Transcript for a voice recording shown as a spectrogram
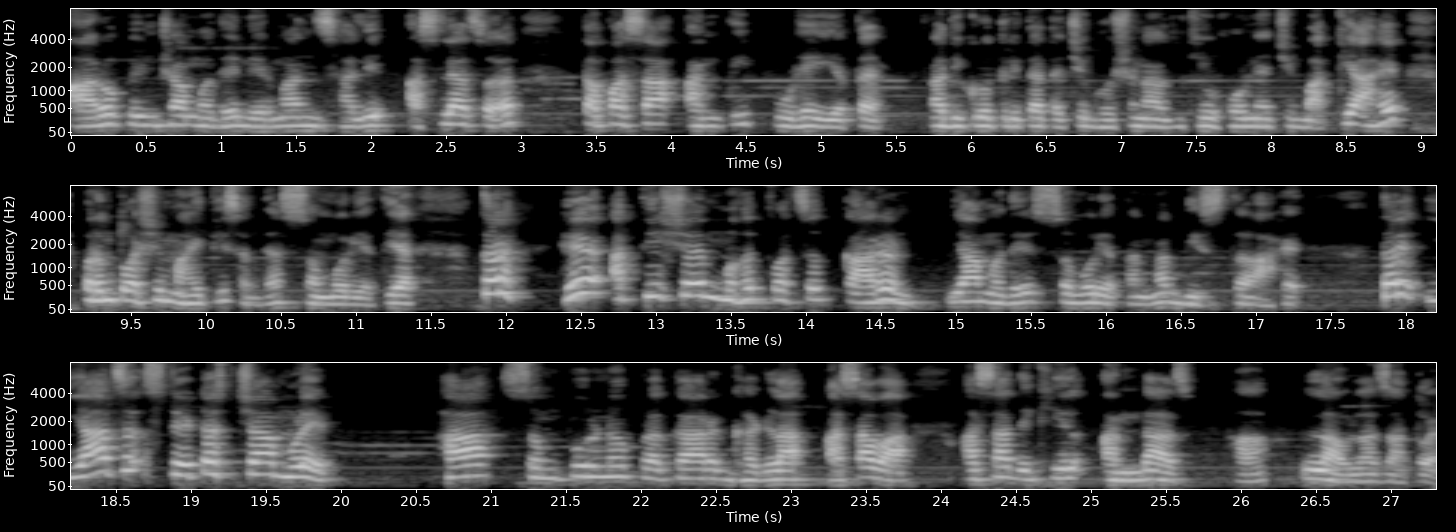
आरोपींच्या मध्ये निर्माण झाली असल्याचं तपासा अंती पुढे येत आहे अधिकृतरित्या त्याची घोषणा आणखी होण्याची बाकी आहे परंतु अशी माहिती सध्या समोर येते तर हे अतिशय महत्वाचं कारण यामध्ये समोर येताना दिसतं आहे. तर याच स्टेटसच्या मुळे हा संपूर्ण प्रकार घडला असावा असा देखील अंदाज हा लावला जातोय.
